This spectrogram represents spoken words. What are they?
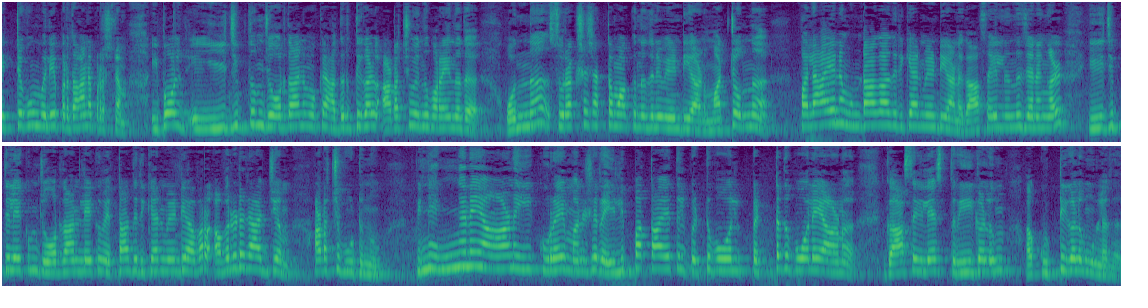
ഏറ്റവും വലിയ പ്രധാന പ്രശ്നം. ഇപ്പോൾ ഈജിപ്തും ജോർദാനും ഒക്കെ അതിർത്തികൾ അടച്ചു എന്ന് പറയുന്നത് ഒന്ന് സുരക്ഷ ശക്തമാക്കുന്നതിന് വേണ്ടിയാണ്. മറ്റൊന്ന് പലായനം ഉണ്ടാകാതിരിക്കാൻ വേണ്ടിയാണ്. ഗാസയിൽ നിന്ന് ജനങ്ങൾ ഈജിപ്തിലേക്കും ജോർദാനിലേക്കും എത്താതിരിക്കാൻ വേണ്ടി അവർ അവരുടെ രാജ്യം അടച്ചുപൂട്ടുന്നു. പിന്നെ എങ്ങനെയാണ് ഈ കുറെ മനുഷ്യർ എലിപ്പത്തായത്തിൽ പെട്ടുപോ പെട്ടതുപോലെയാണ് ഗാസയിലെ സ്ത്രീകളും കുട്ടികളും ഉള്ളത്?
